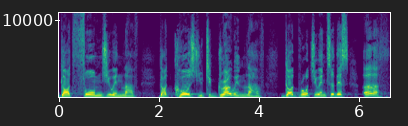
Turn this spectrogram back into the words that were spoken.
God formed you in love. God caused you to grow in love. God brought you into this earth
